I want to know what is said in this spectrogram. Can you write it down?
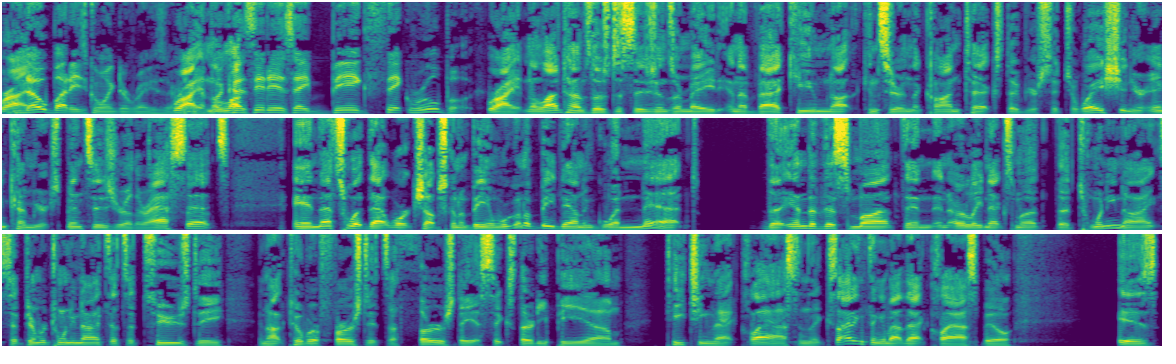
Right. Nobody's going to raise their right. hand because it is a big, thick rule book. Right. And a lot of times those decisions are made in a vacuum, not considering the context of your situation, your income, your expenses, your other assets. And that's what that workshop's going to be. And we're going to be down in Gwinnett the end of this month and, and early next month, the 29th, September 29th, that's a Tuesday, and October 1st, it's a Thursday at 6.30 p.m., teaching that class. And the exciting thing about that class, Bill, is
